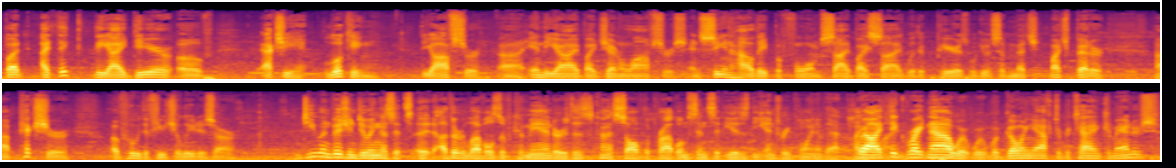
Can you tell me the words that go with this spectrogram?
But I think the idea of actually looking the officer uh, in the eye by general officers and seeing how they perform side by side with their peers will give us a much much better uh, picture of who the future leaders are do you envision doing this at, other levels of command, or does this kind of solve the problem since it is the entry point of that pipeline? Well, I think right now we're, we're, we're going after battalion commanders.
